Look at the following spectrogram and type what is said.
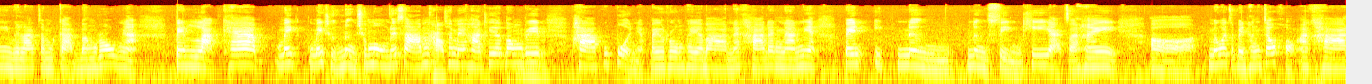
มีเวลาจำกัดบางโรคเนี่ยเป็นหลักแค่ไม่ไม่ถึง 1 ชั่วโมงด้วยครับซ้ำใช่ไหมคะ ที่จะต้องรีบพาผู้ป่วยเนี่ยไปโรงพยาบาลนะคะ ดังนั้นเนี่ยเป็นอีกหนึ่งหนึ่งสิ่งที่อยากจะให้เอ่อไม่ว่าจะเป็นทั้งเจ้าของอาคาร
